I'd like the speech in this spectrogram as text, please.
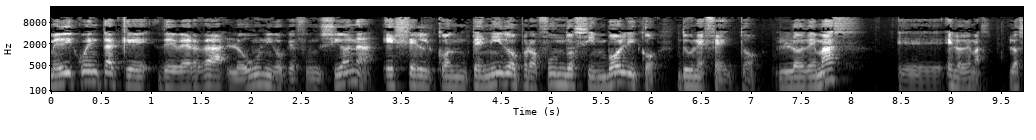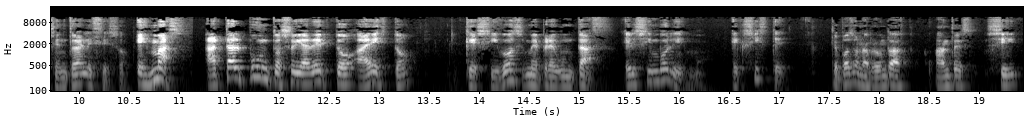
Me di cuenta que de verdad lo único que funciona es el contenido profundo simbólico de un efecto. Lo demás eh, es lo demás. Lo central es eso. Es más, a tal punto soy adepto a esto que si vos me preguntás, ¿el simbolismo existe? ¿Te puedo hacer una pregunta antes? Sí.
